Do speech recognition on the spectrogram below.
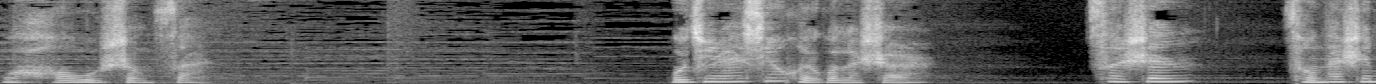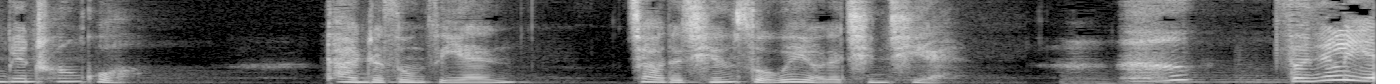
我毫无胜算。我居然先回过了神儿，侧身从他身边穿过，看着宋子妍，叫的前所未有的亲切。总经理，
